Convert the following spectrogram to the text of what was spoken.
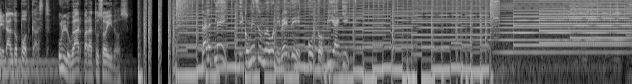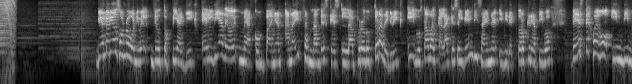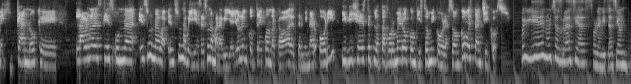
Heraldo Podcast, un lugar para tus oídos. Dale play y comienza un nuevo nivel de Utopía Geek. Bienvenidos a un nuevo nivel de Utopía Geek. El día de hoy me acompañan Anaí Fernández, que es la productora de Geek, y Gustavo Alcalá, que es el game designer y director creativo de este juego indie mexicano que la verdad es que es una, es una, es una belleza, es una maravilla. Yo lo encontré cuando acababa de terminar Ori y dije, este plataformero conquistó mi corazón. ¿Cómo están chicos? Muy bien, muchas gracias por la invitación.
